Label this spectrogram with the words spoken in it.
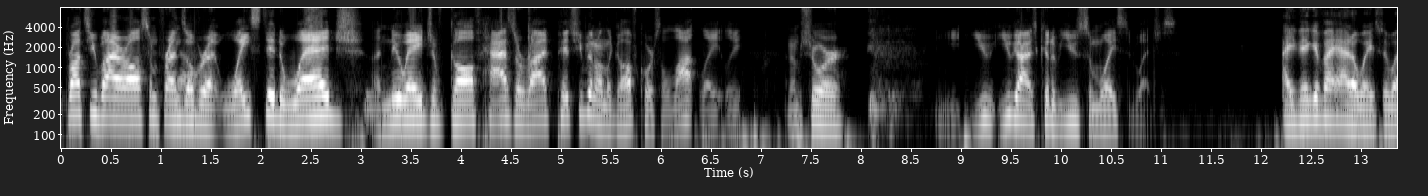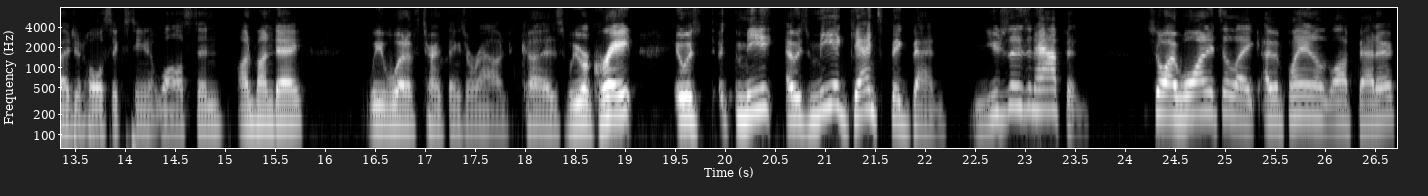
It's brought to you by our awesome friends over at Wasted Wedge. A new age of golf has arrived. Pitch, you've been on the golf course a lot lately, and I'm sure you you guys could have used some wasted wedges. I think if I had a wasted wedge at hole 16 at Walston on Monday, we would have turned things around because we were great. It was uh, me. It was me against Big Ben. Usually doesn't happen. So I wanted to like. I've been playing a lot better.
